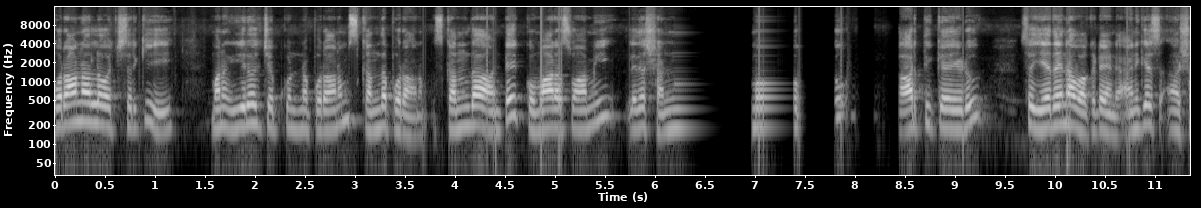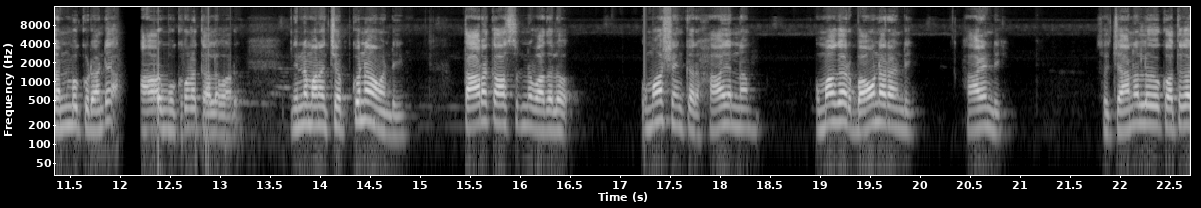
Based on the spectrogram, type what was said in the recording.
పురాణాల్లో వచ్చేసరికి మనం ఈరోజు చెప్పుకుంటున్న పురాణం స్కంద పురాణం. స్కంద అంటే కుమారస్వామి లేదా షణ్ముఖుడు కార్తికేయుడు. సో ఏదైనా ఒకటే అండి. ఆయనకే షణ్ముఖుడు అంటే ఆరు ముఖముల కలవాడు. నిన్న మనం చెప్పుకున్నామండి. తారకాసురుని వదలో ఉమాశంకర్ హాయ్ అన్న. ఉమాగారు బాగున్నారా అండి? హాయ్ అండి. సో ఛానల్ కొత్తగా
